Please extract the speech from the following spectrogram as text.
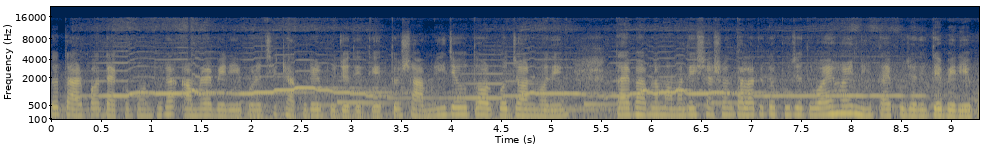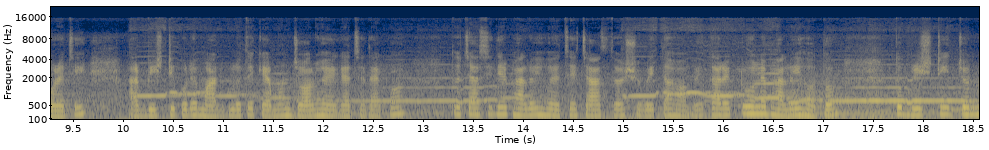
তো তারপর দেখো বন্ধুরা, আমরা বেরিয়ে পড়েছি ঠাকুরের পুজো দিতে। তো সামনেই যেহেতু অর্কর জন্মদিন, তাই ভাবলাম আমাদের শাসনতলাতে তো পুজো দেওয়াই হয়নি, তাই পুজো দিতে বেরিয়ে পড়েছি। আর বৃষ্টি করে মাঠগুলোতে কেমন জল হয়ে গেছে দেখো। তো চাষিদের ভালোই হয়েছে, চাষ দেওয়ার সুবিধা হবে। তার একটু হলে ভালোই হতো। তো বৃষ্টির জন্য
